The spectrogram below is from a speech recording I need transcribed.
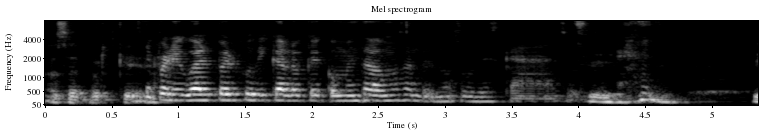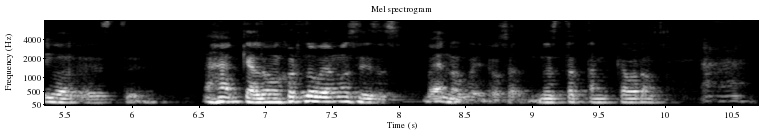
O sea, porque... Sí, pero igual perjudica lo que comentábamos antes, ¿no? Su descanso. Sí. Digo, este... Ajá, que a lo mejor lo vemos y dices, bueno, güey, o sea, no está tan cabrón. Ajá.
